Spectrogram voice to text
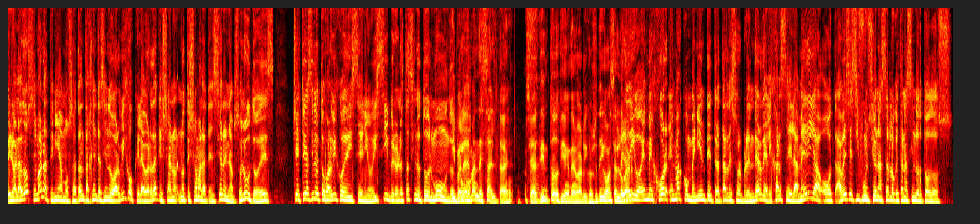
pero a las dos semanas teníamos a tanta gente haciendo barbijos que la verdad que ya no, no te llama la atención en absoluto. Es, che, estoy haciendo estos barbijos de diseño. Y sí, pero lo está haciendo todo el mundo. Y pero la demanda es alta, ¿eh? O sea, tienen- todos tienen que tener barbijo. Yo te digo, vas al Pero lugar. digo, ¿es mejor, es más conveniente tratar de sorprender, de alejarse de la media? ¿O a veces sí funciona hacer lo que están haciendo todos?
